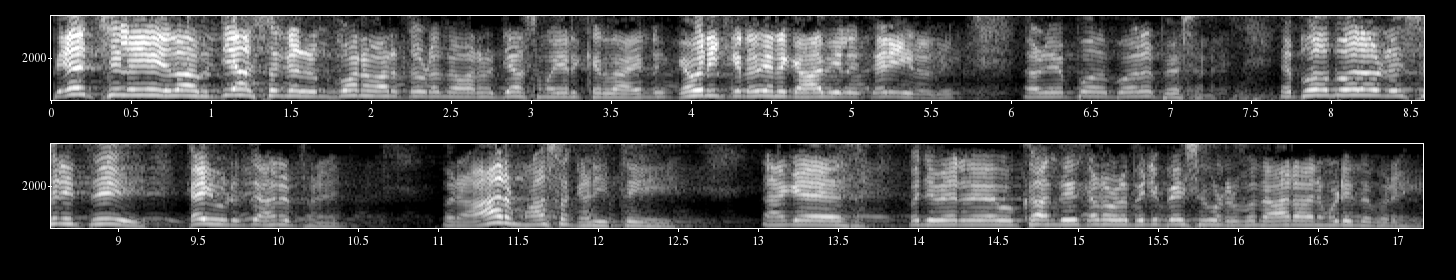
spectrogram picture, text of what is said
பேச்சிலேயே ஏதாவது வித்தியாசங்கள் போன வாரத்தோட இந்த வாரம் வித்தியாசமாக இருக்கிறதா என்று கவனிக்கிறது. எனக்கு ஆவியில் தெரிகிறது. அவருடைய எப்போது போல பேசினேன். எப்போது போல அவருடைய சிரித்து கை கொடுத்து அனுப்பினேன். ஒரு ஆறு மாதம் கழித்து நாங்கள் கொஞ்சம் பேர் உட்கார்ந்து கடவுளை பற்றி பேசி கொண்டிருப்போம் ஆராதனை முடிந்த பிறகு.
